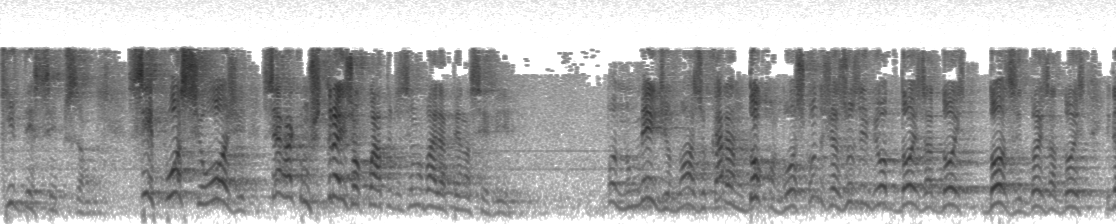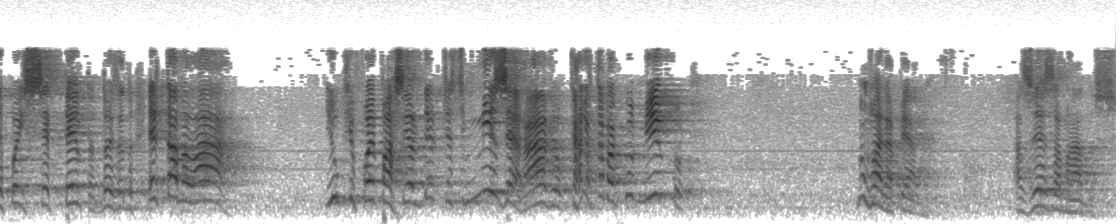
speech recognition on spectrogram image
Que decepção. Se fosse hoje, será que uns três ou quatro dizem, não vale a pena servir? Pô, no meio de nós, o cara andou conosco. Quando Jesus enviou dois a dois, doze, dois a dois, e depois setenta, dois a dois, ele estava lá. E o que foi parceiro dele disse: miserável, o cara estava comigo. Não vale a pena. Às vezes, amados,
